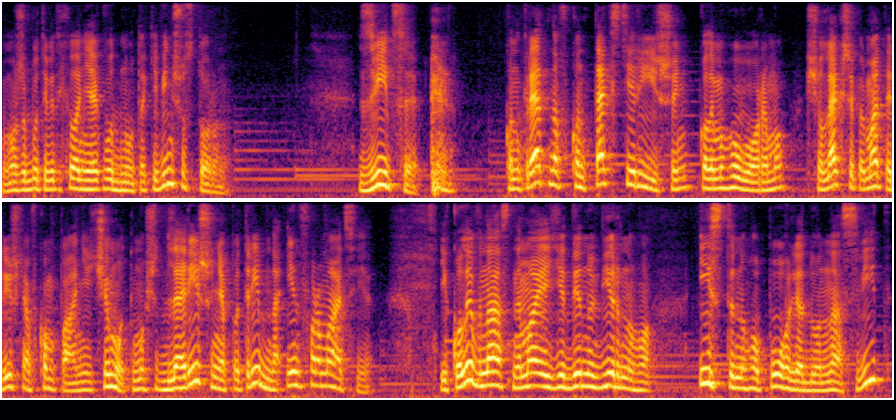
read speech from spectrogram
Може бути відхилення як в одну, так і в іншу сторону. Звідси, конкретно в контексті рішень, коли ми говоримо, що легше приймати рішення в компанії. Чому? Тому що для рішення потрібна інформація. І коли в нас немає єдиновірного істинного погляду на світ,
